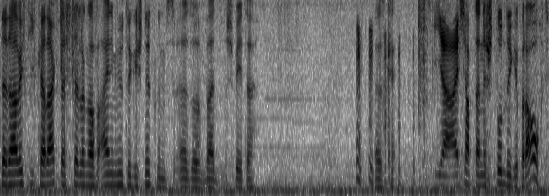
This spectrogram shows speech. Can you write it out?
Dann habe ich die Charakterstellung auf eine Minute geschnitten, also bei, später. Ja, ich habe da eine Stunde gebraucht.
